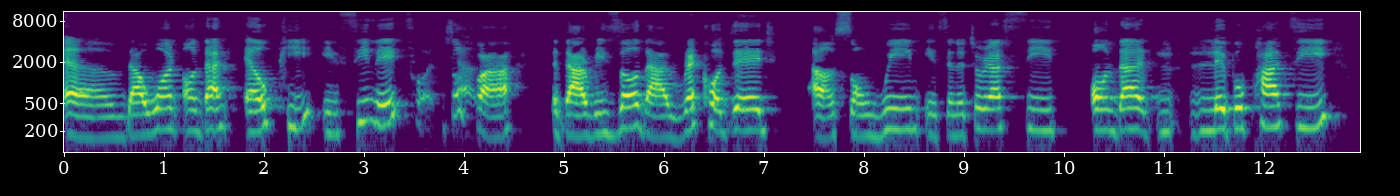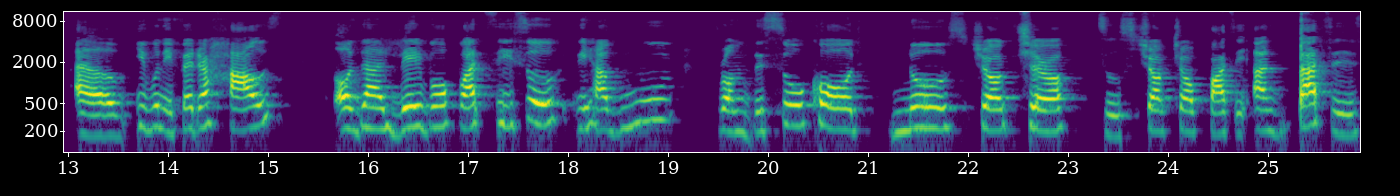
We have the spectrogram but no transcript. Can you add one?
um, that won under LP in Senate. So far, that result that recorded uh, some win in senatorial seat under Labour Party, uh, even in federal house under Labour Party. So we have moved from the so-called no structure to structure party, and that is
